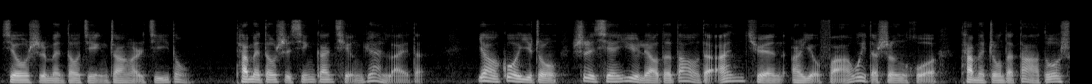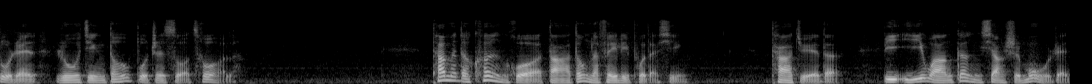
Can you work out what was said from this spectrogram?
修士们都紧张而激动，他们都是心甘情愿来的，要过一种事先预料得到的安全而又乏味的生活。他们中的大多数人如今都不知所措了。他们的困惑打动了菲利普的心，他觉得比以往更像是牧人。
